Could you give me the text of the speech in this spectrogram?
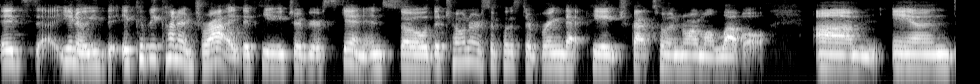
it's, you know, it could be kind of dry, the pH of your skin. And so the toner is supposed to bring that pH back to a normal level. Um, and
